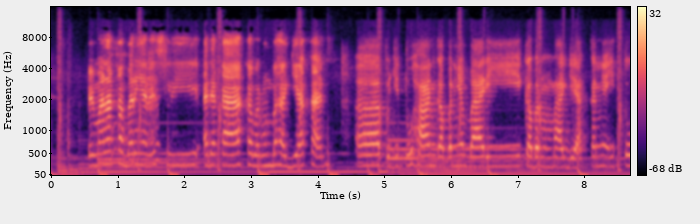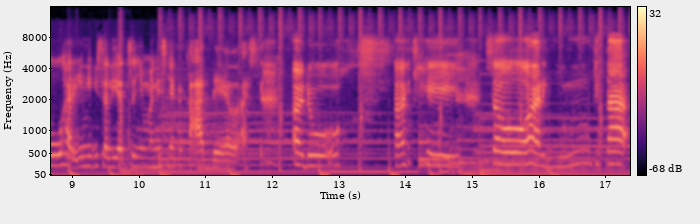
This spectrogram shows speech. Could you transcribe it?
Bagaimana kabarnya Resli? Adakah kabar membahagiakan? Uh, puji Tuhan, kabarnya baik. Kabar membahagiakannya itu hari ini bisa lihat senyum manisnya kakak Adel. Asik. Aduh. Oke. Okay. So, hari ini kita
